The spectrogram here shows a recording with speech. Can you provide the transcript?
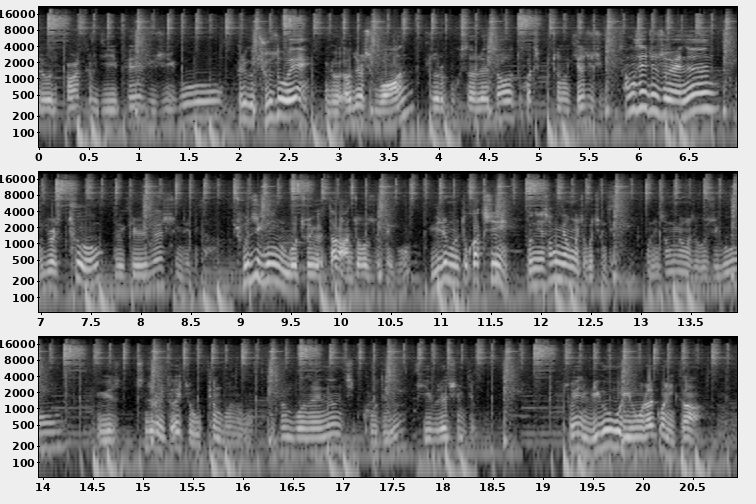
로드 파크를 기입해 주시고 그리고 주소에 이거 address 1 주소를 복사를 해서 똑같이 붙여넣기 해주시고 상세 주소에는 address 2 이렇게 기입해 주시면 됩니다. 조직은 뭐 저희가 따로 안 적어줘도 되고 이름은 똑같이 본인 성명을 적으시면 돼요. 본인 성명을 적으시고 여기 친절하게 떠있죠. 우편 번호. 우편 번호에는 집 코드 기입을 해주시면 되고 저희는 미국을 이용을 할 거니까 어,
